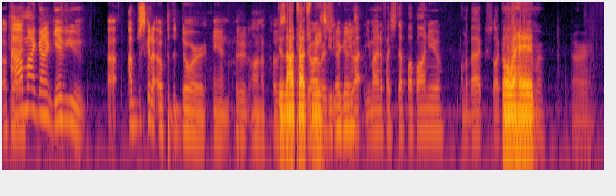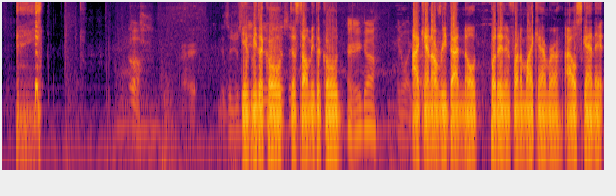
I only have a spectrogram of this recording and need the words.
okay. How am I gonna give you? Uh, I'm just gonna open the door and put it on a post. Do not touch me. Jarvis, See you, you, you mind if I step up on you on the back so I can Go look at the ahead. All right. Ugh. All right. Is it just Give me the code. Just tell me the code. There you go. You know what, I cannot read that note. Put it in front of my camera. I'll scan it.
